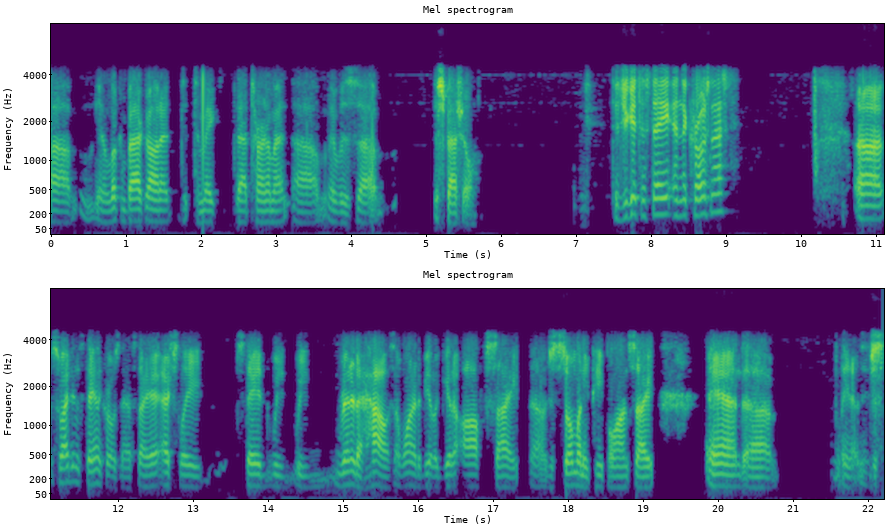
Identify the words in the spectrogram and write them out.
um, you know looking back on it to, to make that tournament, um, it was uh, special. Did you get to stay in the crow's nest? Uh, so I didn't stay in the crow's nest. I actually stayed. We we rented a house. I wanted to be able to get off site. Uh, just so many people on site, and uh, you know, just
